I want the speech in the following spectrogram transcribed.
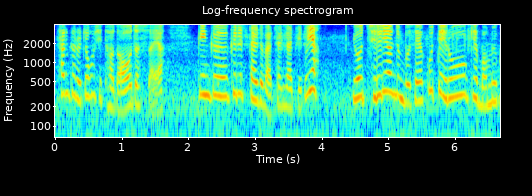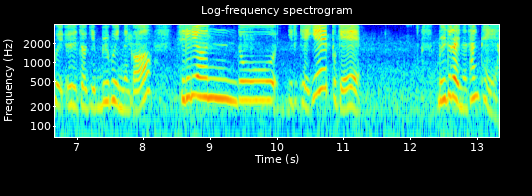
상토를 조금씩 더 넣어줬어요. 핑크 크리스탈도 마찬가지고요. 요 질리언 좀 보세요. 꽃대 이렇게 머물고 으, 저기 물고 있는 거. 질리언도 이렇게 예쁘게 물들어 있는 상태예요.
